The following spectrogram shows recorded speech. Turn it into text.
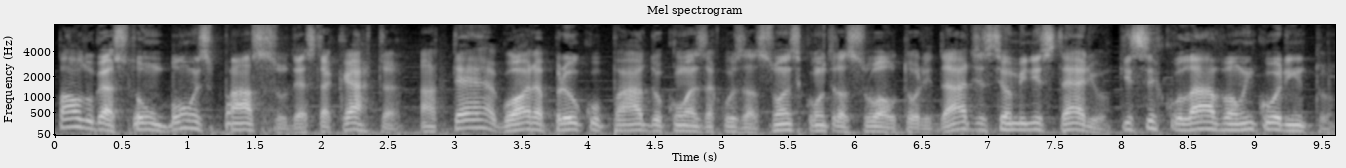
Paulo gastou um bom espaço desta carta, até agora preocupado com as acusações contra sua autoridade e seu ministério, que circulavam em Corinto.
